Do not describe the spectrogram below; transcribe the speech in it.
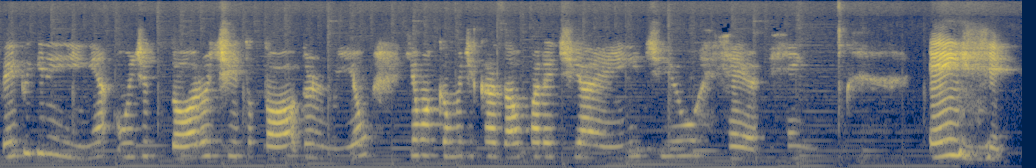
bem pequenininha, onde Dorothy e Totó dormiam, é uma cama de casal para tia Anne e Henry. Henry,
